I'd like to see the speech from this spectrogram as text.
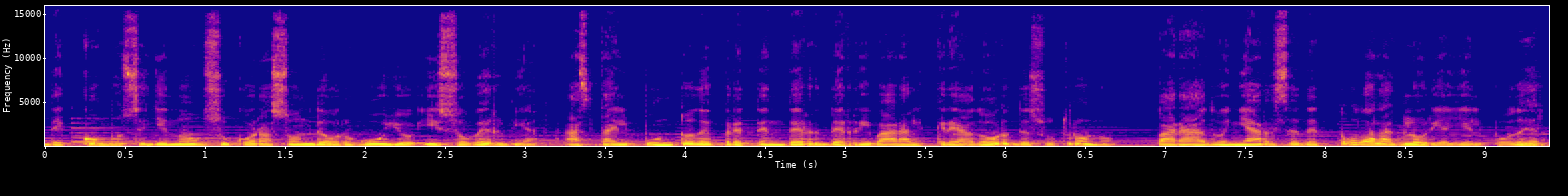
de cómo se llenó su corazón de orgullo y soberbia hasta el punto de pretender derribar al creador de su trono para adueñarse de toda la gloria y el poder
